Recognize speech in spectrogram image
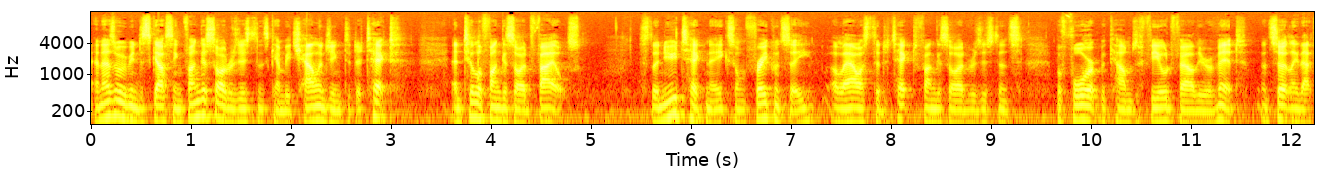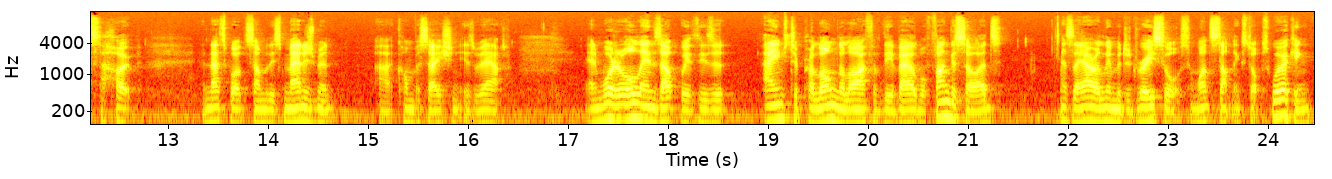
And as we've been discussing, fungicide resistance can be challenging to detect until a fungicide fails. So the new techniques on frequency allow us to detect fungicide resistance before it becomes a field failure event, and certainly that's the hope. And that's what some of this management uh, conversation is about. And what it all ends up with is it aims to prolong the life of the available fungicides as they are a limited resource. And once something stops working,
